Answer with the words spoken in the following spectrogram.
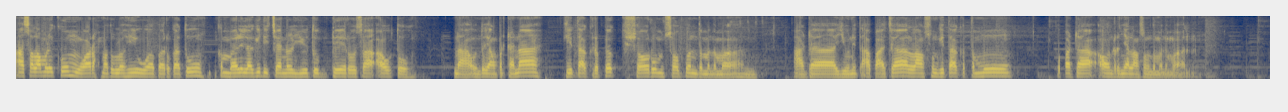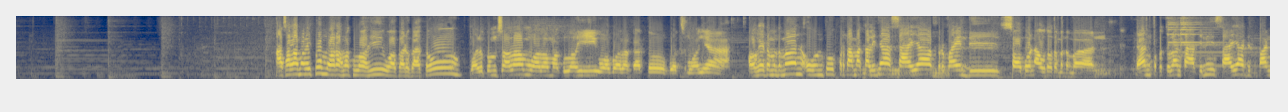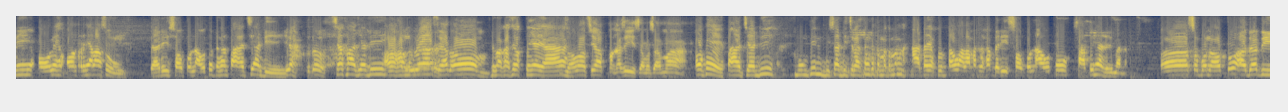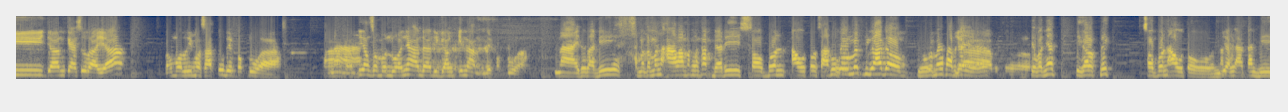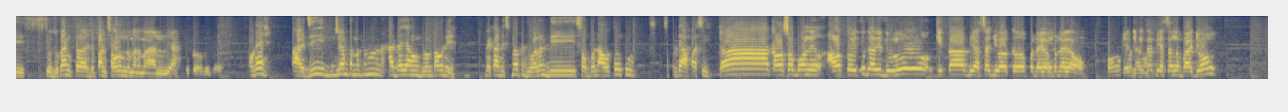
Assalamualaikum warahmatullahi wabarakatuh. Kembali lagi di channel youtube Derosa Auto. Nah untuk yang perdana kita grebek showroom Sobon teman-teman. Ada unit apa aja langsung kita ketemu kepada ownernya langsung teman-teman Assalamualaikum warahmatullahi wabarakatuh Waalaikumsalam warahmatullahi wabarakatuh buat semuanya Oke teman-teman, untuk pertama kalinya saya bermain di Sobon Auto teman-teman. Dan kebetulan saat ini saya ditemani oleh ownernya langsung dari Sobon Auto dengan Pak Haji Andi. Ya betul Sehat Pak Haji Andi? Alhamdulillah sehat Om Terima kasih waktunya ya. Insya Allah siap, makasih sama-sama Oke Pak Haji Andi, mungkin bisa dijelaskan ke teman-teman ada yang belum tahu alamat lengkap dari Sobon Auto satunya dari mana? Uh, Sobon Auto ada di Jalan Suraya Nomor 51 Depok 2 Nah, Nah. nanti yang Sobon 2 nya ada di Gang Kinan Depok 2 Nah itu tadi teman-teman alamat lengkap dari Sobon Auto 1. Google Map juga ada Om Google Map apa Ya ya? betul Tiba tinggal klik Sobon Auto. Nanti Ya. akan ditujukan ke depan showroom teman-teman. Ya betul betul Oke, Pak Haji, mungkin teman-teman ada yang belum tahu nih, mekanisme penjualan di Sobon Auto itu seperti apa sih? Nah kalau Sobon Auto itu dari dulu kita biasa jual ke pedagang-pedagang Om Oh, Jadi pedagang. kita biasa ngebajong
